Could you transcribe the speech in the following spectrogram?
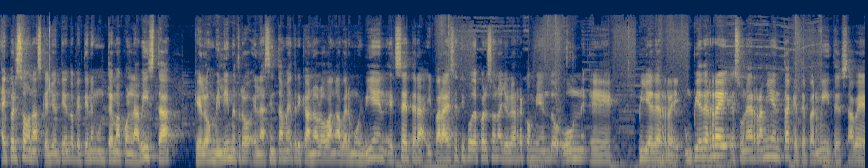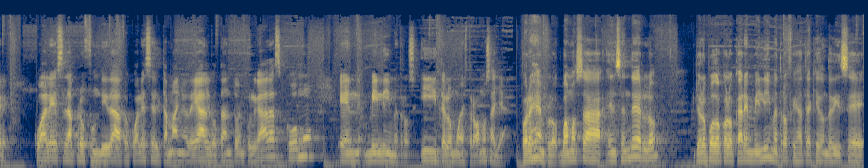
hay personas que yo entiendo que tienen un tema con la vista, que los milímetros en la cinta métrica no lo van a ver muy bien, etc. Y para ese tipo de personas yo les recomiendo un eh, pie de rey. Un pie de rey es una herramienta que te permite saber cuál es la profundidad o cuál es el tamaño de algo, tanto en pulgadas como en milímetros. Y te lo muestro, vamos allá. Por ejemplo, vamos a encenderlo. Yo lo puedo colocar en milímetros, fíjate aquí donde dice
